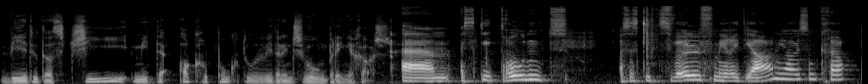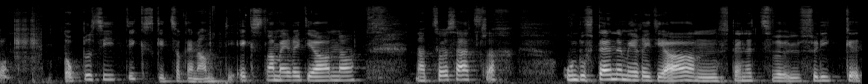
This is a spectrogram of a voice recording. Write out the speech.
wie du das Qi mit der Akupunktur wieder in Schwung bringen kannst. Ähm, es gibt rund, also es gibt zwölf Meridiane in unserem Körper, doppelseitig. Es gibt sogenannte Extrameridianer noch zusätzlich. Und auf diesen Meridianen, auf diesen zwölf, liegen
